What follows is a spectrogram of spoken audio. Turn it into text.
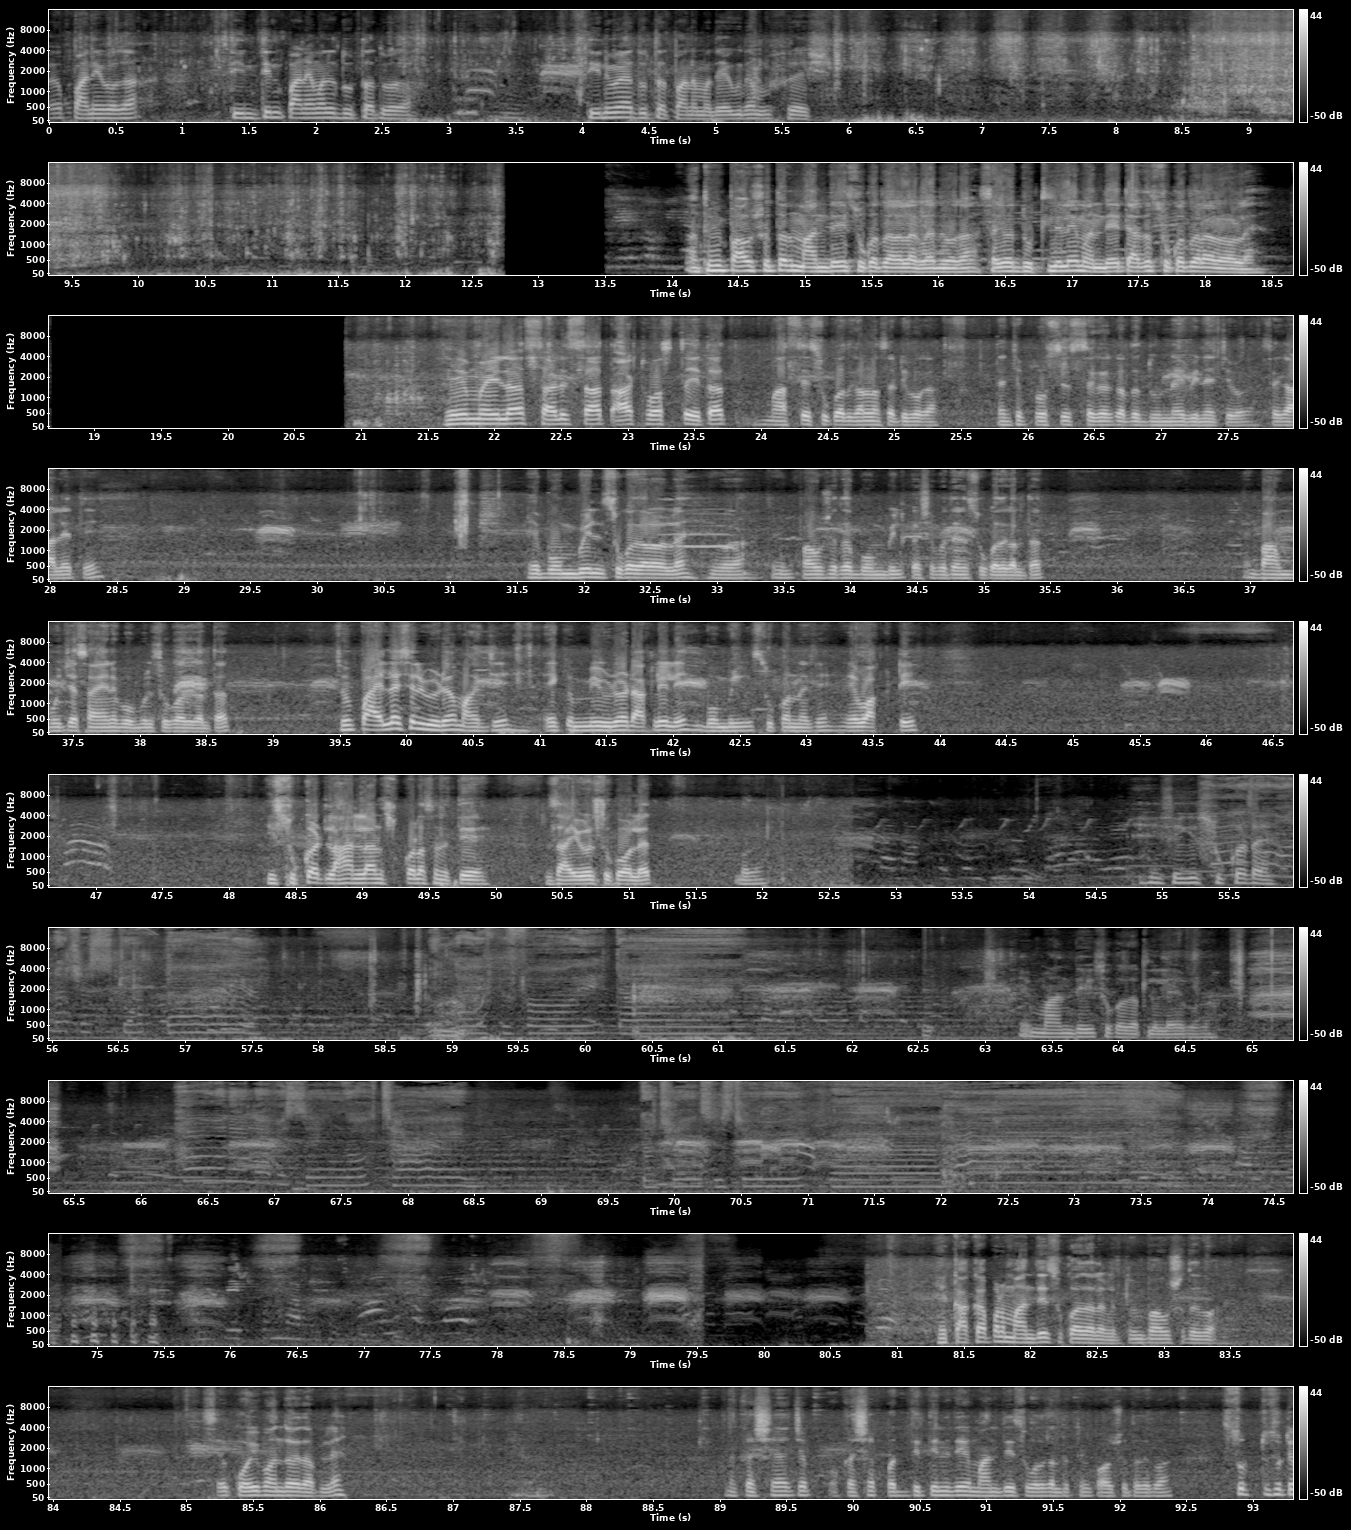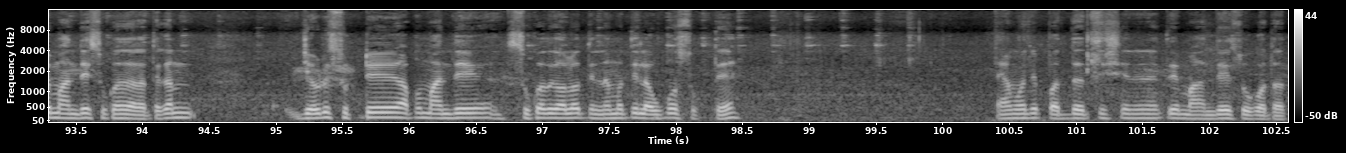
पाणी बघा. तीन तीन पाण्यामध्ये धुतात बघा. तीन वेळा धुतात पाण्यामध्ये एकदम फ्रेश तुम्ही पाहू शकता मांदे सुकत करायला लागलात बघा. सगळं धुतलेले मांदे ते आता सुकत करायला लागलाय हे महिला साडेसात आठ वाजता येतात मासे सुकत घालण्यासाठी बघा. त्यांचे प्रोसेस सगळं करतात धुण्या बिण्याचे बघा. सगळं आले ते. हे बोंबील सुकत घालवलं आहे. हे बघा तुम्ही पाहू शकता बोंबील कशा पद्धतीने सुकत घालतात. बांबूच्या साहाय्याने बोंबील सुकत घालतात. तुम्ही पाहिलं असेल व्हिडिओ मागचे एक मी व्हिडिओ टाकलेली बोंबील सुकवण्याचे हे वाकटे. ही सुकट लहान लहान सुकट असं ते जाईवर सुकवल्यात. बघा. ही सगळी सुकट आहे. मांदेही सुका सुकत घातलेलं आहे बघा. हे काका पण मांदे झाला लागले. तुम्ही पाहू शकता बघा. से कोळी बांधव आहेत आपले. कशाच्या कशा पद्धतीने ते मांदे सुका घालतात तुम्ही पाहू शकता बघा. सुट्टे सुट्टे मांदे सुकत घालतात कारण जेवढे सुट्टे आपण मांदे सुकत घालवतील त्यांना मग ते लवकर सुकते. त्यामध्ये पद्धतीने ते मांदे सुकवतात.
